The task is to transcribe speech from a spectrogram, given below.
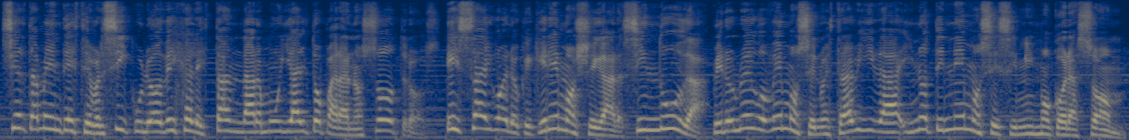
Ciertamente este versículo deja el estándar muy alto para nosotros. Es algo a lo que queremos llegar, sin duda, pero luego vemos en nuestra vida y no tenemos ese mismo corazón.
